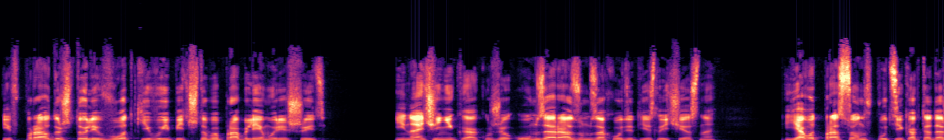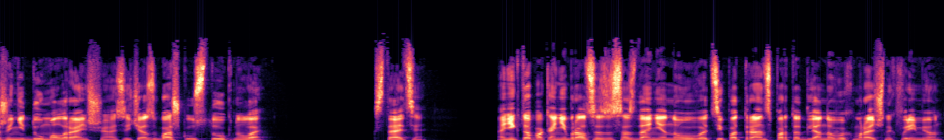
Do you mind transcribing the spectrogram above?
И вправду, что ли, водки выпить, чтобы проблему решить? Иначе никак, уже ум за разум заходит, если честно. — я вот про сон в пути как-то даже не думал раньше, а сейчас в башку стукнуло. Кстати, а никто пока не брался за создание нового типа транспорта для новых мрачных времен.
